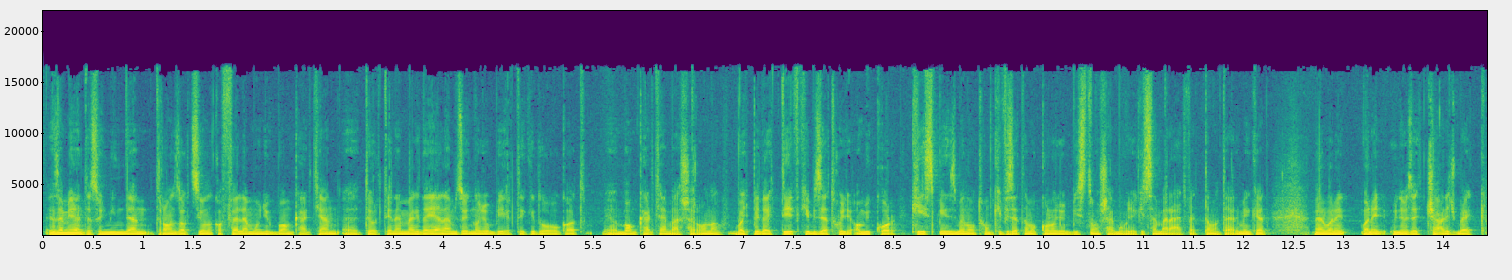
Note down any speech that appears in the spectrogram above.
ez nem jelenti, hogy minden tranzakciónak a fele mondjuk bankkártyán történne meg, de jellemző, hogy nagyobb értéki dolgokat bankkártyán vásárolnak, vagy például egy tévkifizet, hogy amikor készpénzben otthon kifizetem, akkor nagyobb biztonságban vagyok, hiszen már átvettem a terméket, mert van egy, van egy úgynevezett chargeback,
